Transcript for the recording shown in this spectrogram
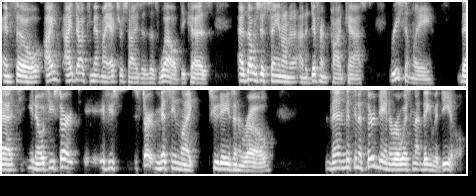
And so I, I document my exercises as well because as I was just saying on a, on a different podcast recently, that you know if you start if you start missing like two days in a row then missing a third day in a row isn't that big of a deal.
